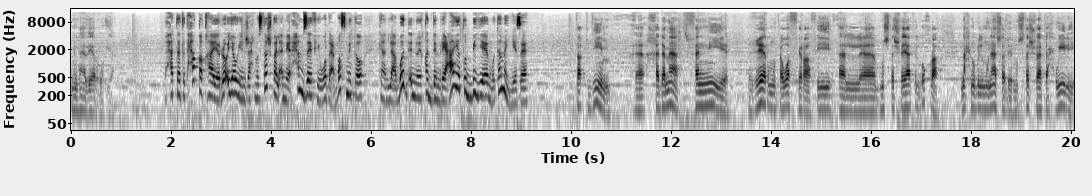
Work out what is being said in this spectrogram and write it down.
من هذه الرؤية. وحتى تتحقق هاي الرؤية وينجح مستشفى الأمير حمزة في وضع بصمته كان لابد أنه يقدم رعاية طبية متميزة. تقديم خدمات فنية غير متوفرة في المستشفيات الأخرى. نحن بالمناسبة مستشفى تحويلي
